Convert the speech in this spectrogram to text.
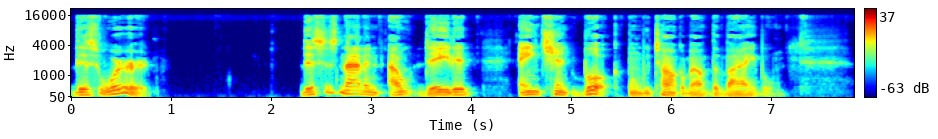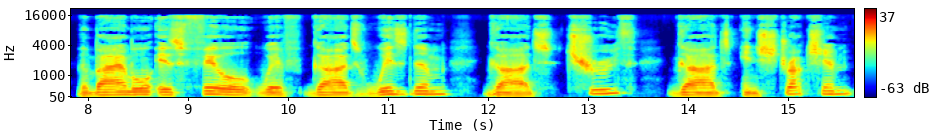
this word. This is not an outdated, ancient book when we talk about the Bible. The Bible is filled with God's wisdom, God's truth, God's instruction,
